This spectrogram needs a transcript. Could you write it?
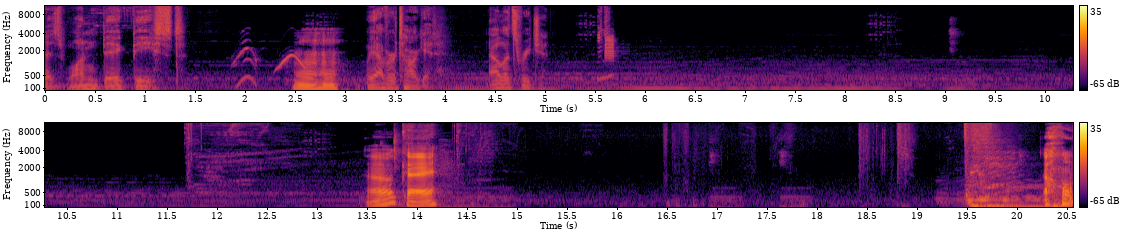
That is one big beast. Uh huh. We have our target. Now let's reach it. Okay. Oh.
